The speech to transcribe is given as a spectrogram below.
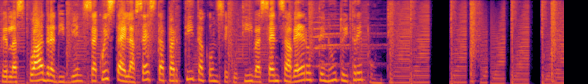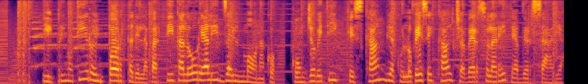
per la squadra di Bielsa questa è la sesta partita consecutiva senza aver ottenuto i tre punti. Il primo tiro in porta della partita lo realizza il Monaco, con Jovetic che scambia con Lopez e calcia verso la rete avversaria,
